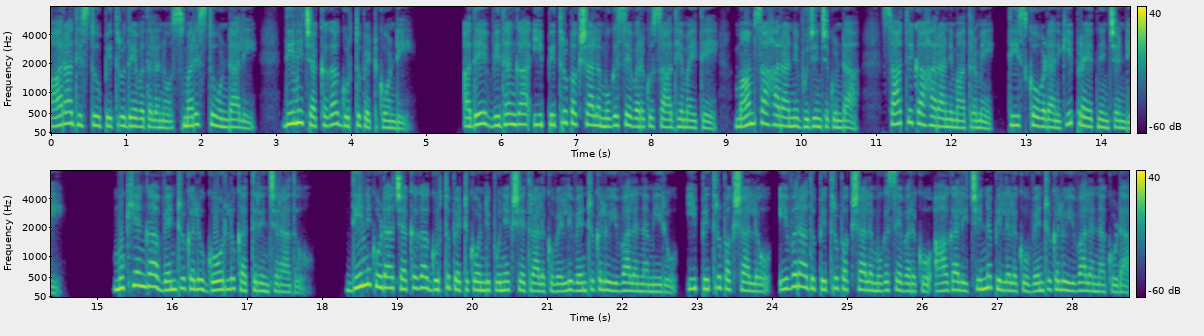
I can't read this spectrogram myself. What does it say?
ఆరాధిస్తూ పితృదేవతలను స్మరిస్తూ ఉండాలి దీని చక్కగా గుర్తుపెట్టుకోండి. అదే విధంగా ఈ పితృపక్షాల ముగిసే వరకు సాధ్యమైతే మాంసాహారాన్ని భుజించకుండా సాత్వికాహారాన్ని మాత్రమే తీసుకోవడానికి ప్రయత్నించండి. ముఖ్యంగా వెంట్రుకలు గోర్లు కత్తిరించరాదు. దీన్ని కూడా చక్కగా గుర్తుపెట్టుకోండి. పుణ్యక్షేత్రాలకు వెళ్ళి వెంట్రుకలు ఇవ్వాలన్న మీరు ఈ పితృపక్షాల్లో ఇవ్వరాదు పితృపక్షాల ముగసే వరకు ఆగాలి చిన్న పిల్లలకు వెంట్రుకలు ఇవ్వాలన్నా కూడా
